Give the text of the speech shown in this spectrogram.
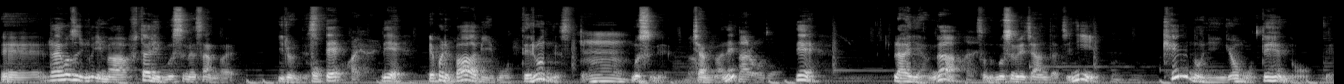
えーライゴズリング今、二人娘さんがいるんですって。はいはい。で、やっぱりバービー持ってるんですって、うん。娘ちゃんがね。なるほど。で、ライアンはい。がその娘ちゃんたちに、うん剣の人形持ってへんのって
